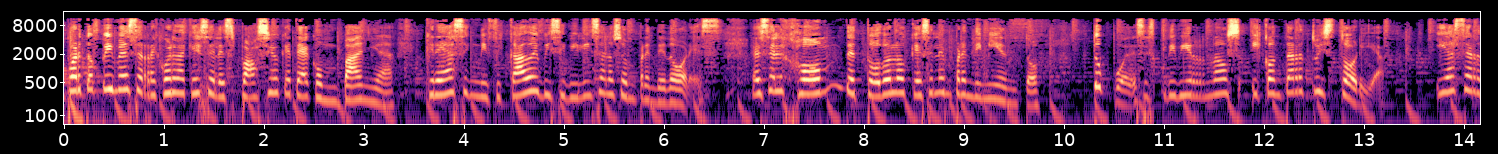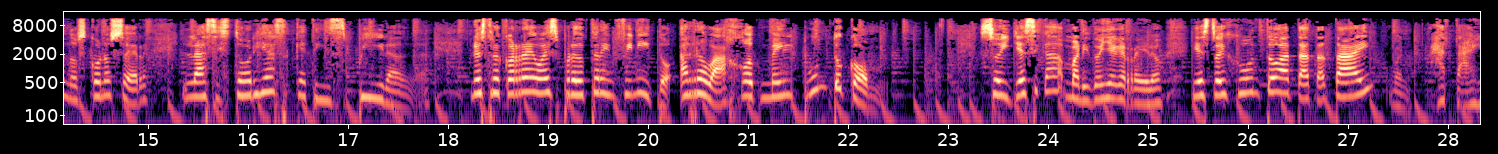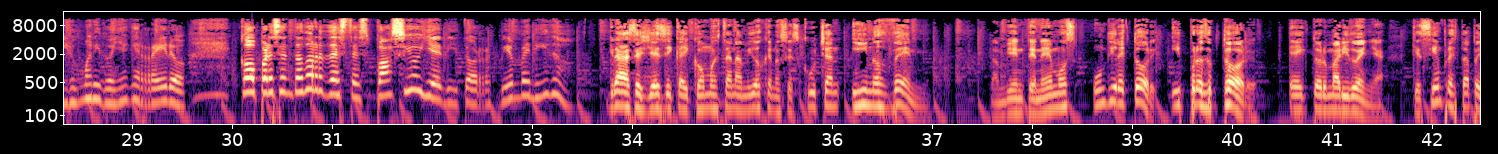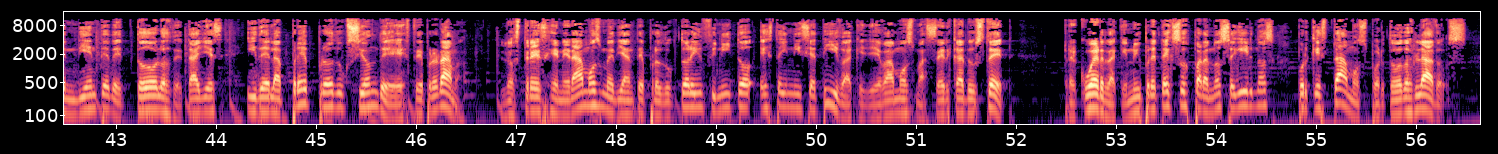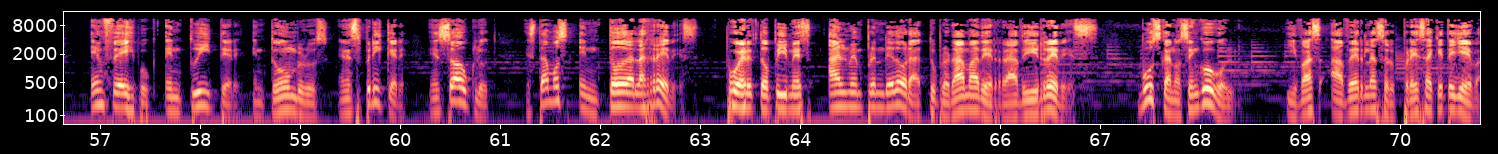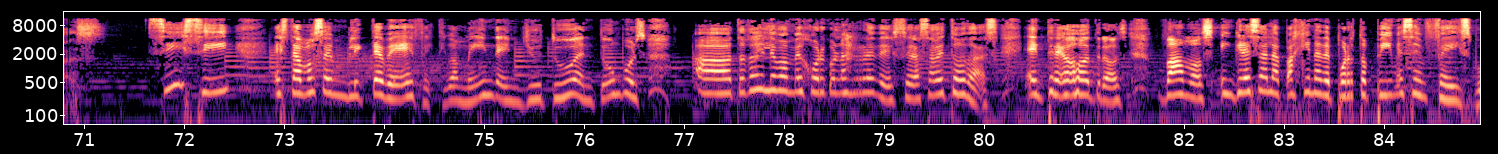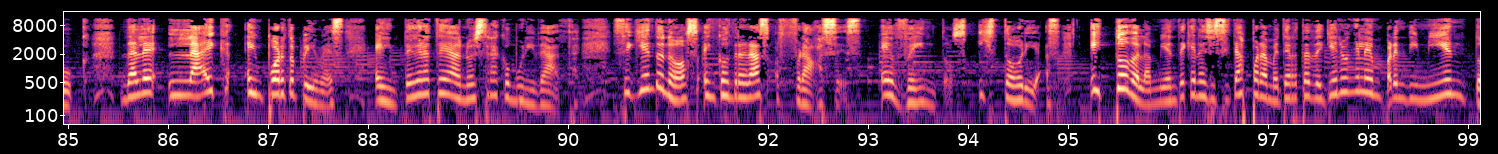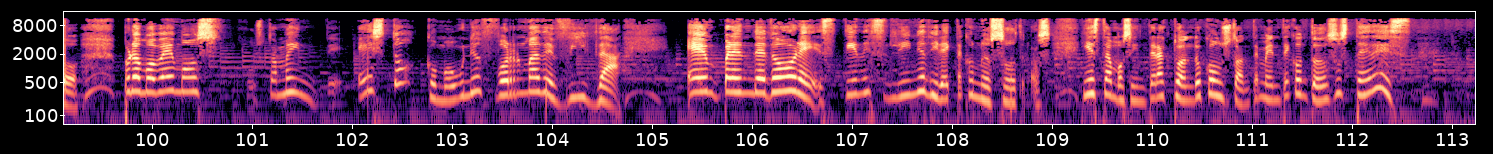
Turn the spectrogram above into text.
Puerto Pymes se recuerda que es el espacio que te acompaña, crea significado y visibiliza a los emprendedores. Es el home de todo lo que es el emprendimiento. Tú puedes escribirnos y contar tu historia y hacernos conocer las historias que te inspiran. Nuestro correo es productorinfinito.com. Soy Jessica Maridueña Guerrero y estoy junto a Tatatay, bueno, a Tairo Maridueña Guerrero, copresentador de este espacio y editor. Bienvenido. Gracias Jessica y cómo están amigos que nos escuchan y nos ven. También tenemos un director y productor, Héctor Maridueña, que siempre está pendiente de todos los detalles y de la preproducción de este programa. Los tres generamos mediante Productor Infinito esta iniciativa que llevamos más cerca de usted Recuerda que no hay pretextos para no seguirnos porque estamos por todos lados. En Facebook, en Twitter, en Tumblr, en Spreaker, en SoundCloud. Estamos en todas las redes. Puerto Pymes Alma Emprendedora, tu programa de radio y redes. Búscanos en Google y vas a ver la sorpresa que te llevas. Sí, sí, estamos en Blick TV, efectivamente, en YouTube, en Tumblr. A y le va mejor con las redes, se las sabe todas, entre otros. Vamos, ingresa a la página de Puerto Pymes en Facebook, dale like en Puerto Pymes e intégrate a nuestra comunidad. Siguiéndonos encontrarás frases, eventos, historias y todo el ambiente que necesitas para meterte de lleno en el emprendimiento. Promovemos justamente esto como una forma de vida Emprendedores, tienes línea directa con nosotros y estamos interactuando constantemente con todos ustedes.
